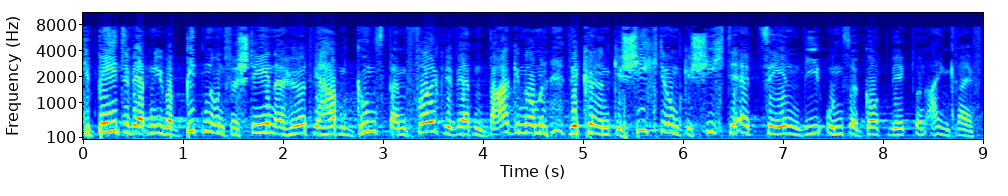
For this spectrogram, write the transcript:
Gebete werden über Bitten und Verstehen erhört. Wir haben Gunst beim Volk, wir werden wahrgenommen. Wir können Geschichte um Geschichte erzählen, wie unser Gott wirkt und eingreift.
